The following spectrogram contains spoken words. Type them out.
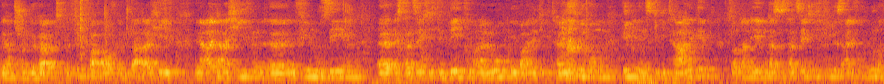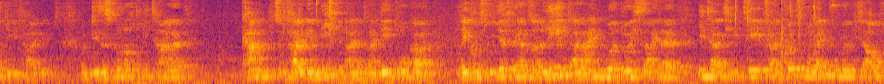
wir haben es schon gehört, vielfach auch im Stadtarchiv, in allen Archiven, äh, in vielen Museen äh, es tatsächlich den Weg vom Analogen über eine Digitalisierung hin ins Digitale gibt, sondern eben, dass es tatsächlich vieles einfach nur noch digital gibt. Und dieses nur noch Digitale kann zum Teil eben nicht in einem 3D-Drucker rekonstruiert werden, sondern lebt allein nur durch seine Interaktivität für einen kurzen Moment womöglich auch.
